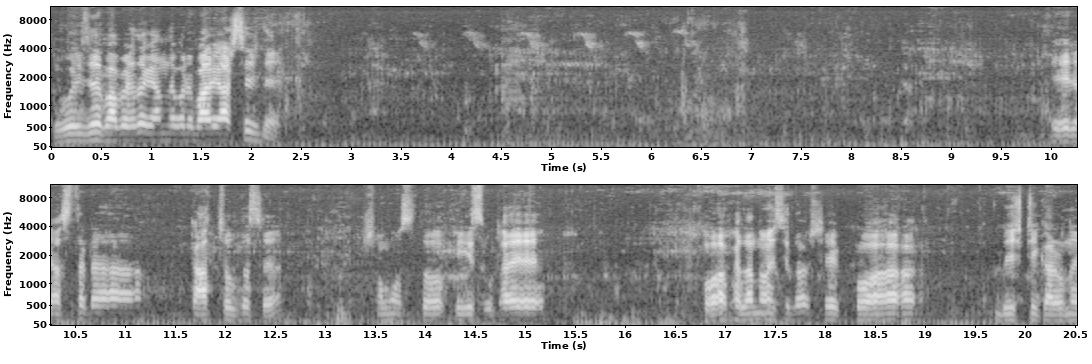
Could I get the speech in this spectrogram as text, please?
তুই যে বাপের সাথে গান্ধা করে বাড়ি আসছিস নে এই রাস্তাটা কাজ চলতেছে, সমস্ত পিস উঠায় খোয়া ফেলানো হয়েছিল, সে খোয়া বৃষ্টির কারণে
